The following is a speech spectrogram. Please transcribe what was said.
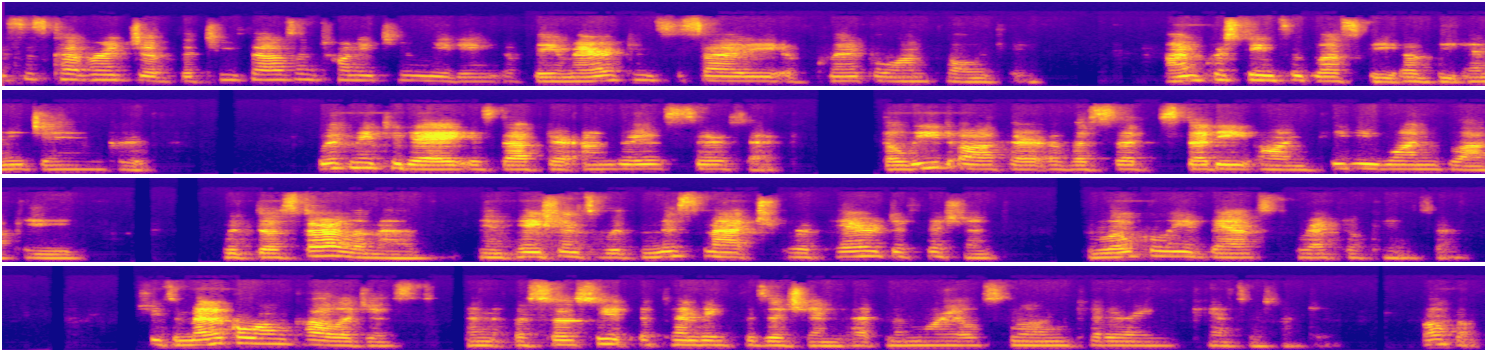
This is coverage of the 2022 meeting of the American Society of Clinical Oncology. I'm Christine Sidleski of the NEJM Group. With me today is Dr. Andrea Cercek, the lead author of a study on PD-1 blockade with dostarlimab in patients with mismatch repair deficient locally advanced rectal cancer. She's a medical oncologist and associate attending physician at Memorial Sloan Kettering Cancer Center. Welcome.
